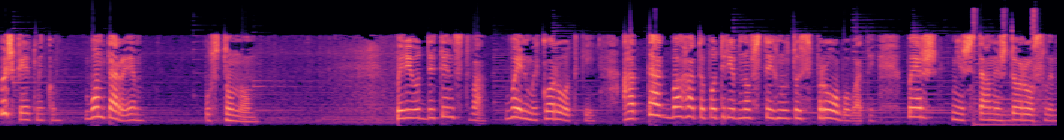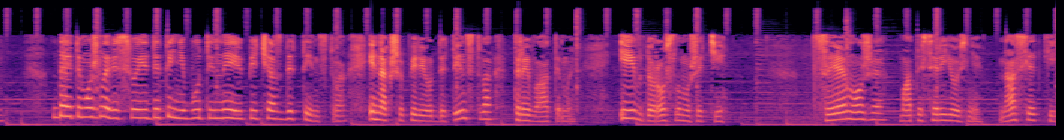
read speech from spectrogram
бешкетником, бунтарем, пустуном. Період дитинства вельми короткий, а так багато потрібно встигнути спробувати, перш ніж станеш дорослим. Дайте можливість своїй дитині бути нею під час дитинства, інакше період дитинства триватиме і в дорослому житті. Це може мати серйозні наслідки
